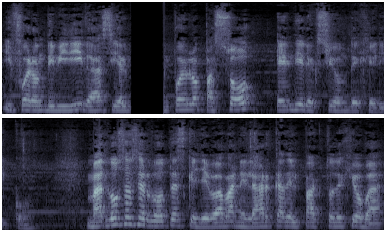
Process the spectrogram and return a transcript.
y fueron divididas, y el pueblo pasó en dirección de Jericó. Mas los sacerdotes que llevaban el arca del pacto de Jehová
